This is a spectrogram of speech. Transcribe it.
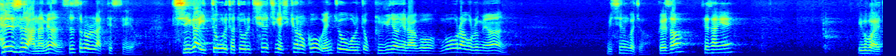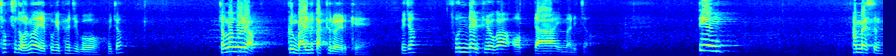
헬스 안 하면 스스로 라테스 해요. 지가 이쪽으로 저쪽으로 치우치게 시켜놓고 왼쪽 오른쪽 불균형이라고 뭐라고 그러면 미치는 거죠. 그래서 세상에 이거 봐요. 척추도 얼마나 예쁘게 펴지고 그죠? 정강권력 그럼 말도 딱 들어요 이렇게 그죠? 손댈 필요가 없다 이 말이죠. 띵! 한 말씀.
